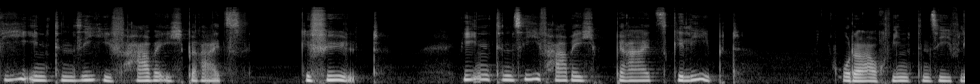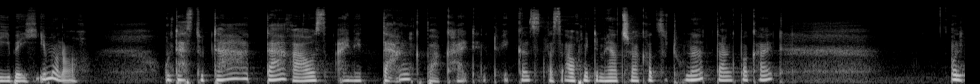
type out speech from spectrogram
wie intensiv habe ich bereits gefühlt? Wie intensiv habe ich bereits geliebt? Oder auch wie intensiv liebe ich immer noch. Und dass du da daraus eine Dankbarkeit entwickelst, was auch mit dem Herzchakra zu tun hat, Dankbarkeit. Und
